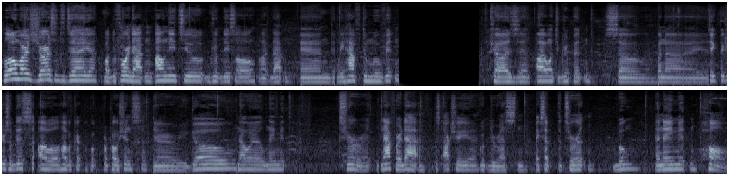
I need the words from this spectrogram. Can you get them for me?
Hello Mars Jars today, but before that, I'll need to group this all like that, and we have to move it, cause uh, I want to group it, so uh, when I take pictures of this, I will have a correct proportions. There we go, now I'll name it turret. Now for that, let's actually uh, group the rest, except the turret, boom, and name it hall.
